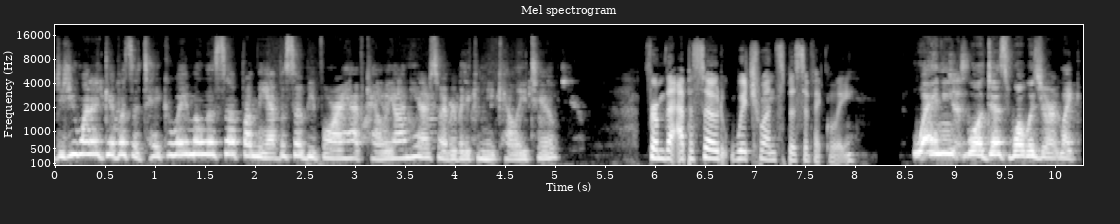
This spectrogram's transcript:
did you want to give us a takeaway, Melissa, from the episode before I have Kelly on here so everybody can meet Kelly too? from the episode. Which one specifically? Well, any, well, just what was your like?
